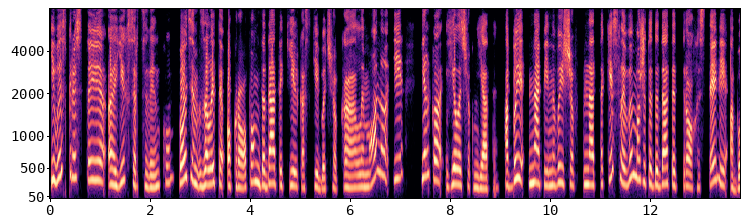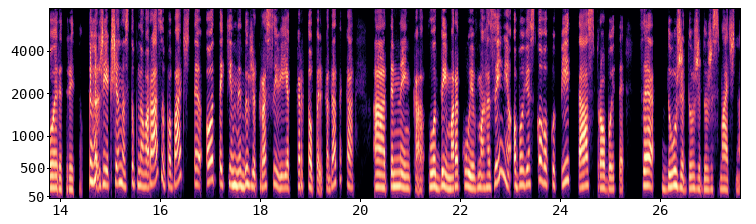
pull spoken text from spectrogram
і вискрести е, їх серцевинку, потім залити окропом, додати кілька скибочок е, лимону і кілька гілочок м'яти. Аби напій не вийшов надто кислий, ви можете додати трохи стевії або еритриту. Тож, якщо наступного разу побачите от такі не дуже красиві, як картопелька, да, така а, темненька плоди маракуї в магазині, обов'язково купіть та спробуйте. Це дуже дуже дуже смачно.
